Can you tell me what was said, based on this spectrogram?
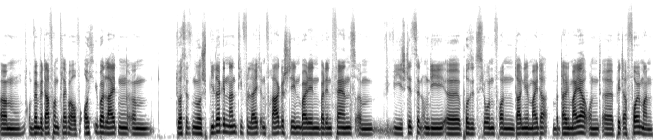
Ähm, und wenn wir davon vielleicht mal auf euch überleiten, ähm, Du hast jetzt nur Spieler genannt, die vielleicht in Frage stehen bei den, bei den Fans. Ähm, wie steht es denn um die äh, Position von Daniel Meyer, Daniel Meyer und äh, Peter Vollmann?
